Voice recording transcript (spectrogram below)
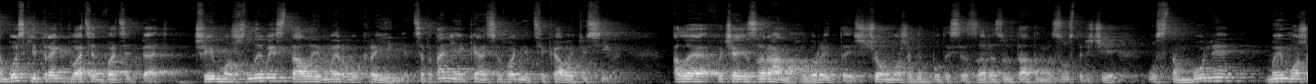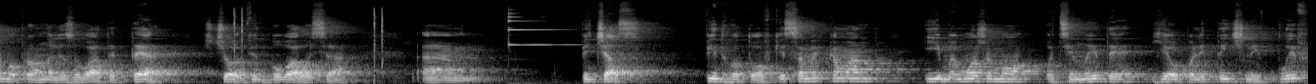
Стамбульський трек 2025. Чи можливий сталий мир в Україні? Це питання, яке сьогодні цікавить усіх. Але, хоча і зарано говорити, що може відбутися за результатами зустрічі у Стамбулі, ми можемо проаналізувати те, що відбувалося ем, під час підготовки самих команд, і ми можемо оцінити геополітичний вплив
